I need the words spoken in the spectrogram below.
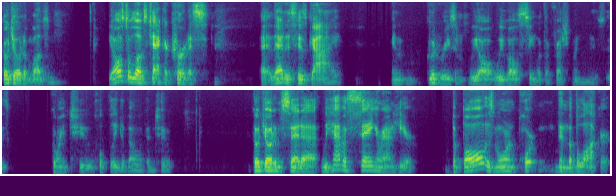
Coach Odom loves him. He also loves Tackett Curtis. Uh, that is his guy, and good reason. We all we've all seen what the freshman is, is going to hopefully develop into. Coach Odom said, uh, "We have a saying around here: the ball is more important than the blocker."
